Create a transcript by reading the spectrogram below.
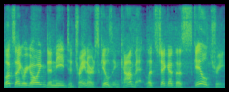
Looks like we're going to need to train our skills in combat. Let's check out the skill tree.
